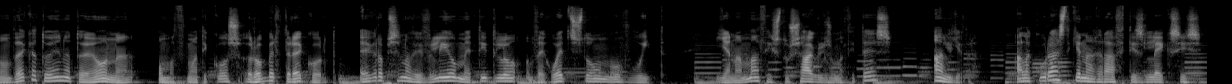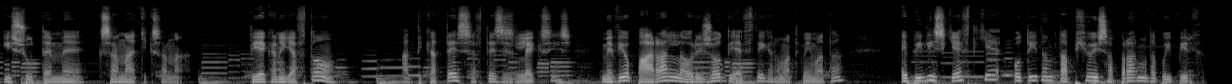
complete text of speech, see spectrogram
Τον 19ο αιώνα, ο μαθηματικός Robert Record έγραψε ένα βιβλίο με τίτλο The Whetstone of Wit για να μάθει στους Άγγλους μαθητές άλγευρα. Αλλά κουράστηκε να γράφει τις λέξεις «ισούτε με» ξανά και ξανά. Τι έκανε γι' αυτό; Αντικατέστησε αυτές τις λέξεις με δύο παράλληλα οριζόντια ευθύγραμμα τμήματα επειδή σκέφτηκε ότι ήταν τα πιο ίσα πράγματα που υπήρχαν.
